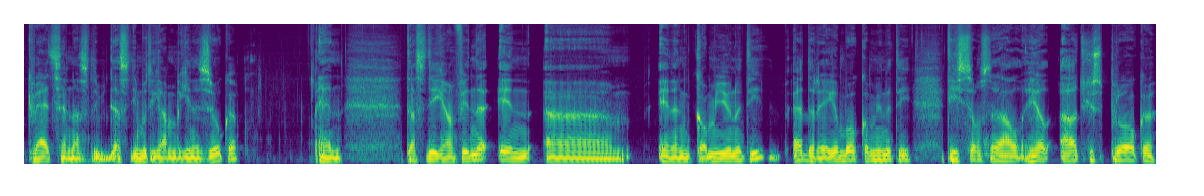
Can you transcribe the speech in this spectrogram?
kwijt zijn, dat ze die, dat ze die moeten gaan beginnen zoeken. En dat ze die gaan vinden in, uh, in een community, de regenboogcommunity, die soms nogal heel uitgesproken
